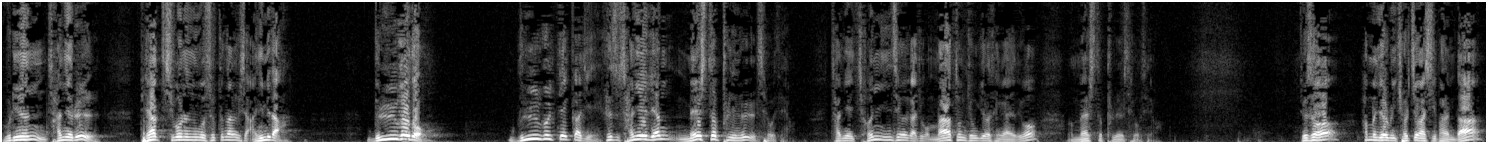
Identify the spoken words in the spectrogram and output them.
우리는 자녀를 대학 집어넣는 것으로 끝나는 것이 아닙니다. 늙어도 늙을 때까지 그래서 자녀에 대한 master plan을 세우세요. 자녀의 전 인생을 가지고 마라톤 경주로 생각해가지고 master plan을 세우세요. 그래서 한번 여러분이 결정하시기 바랍니다.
